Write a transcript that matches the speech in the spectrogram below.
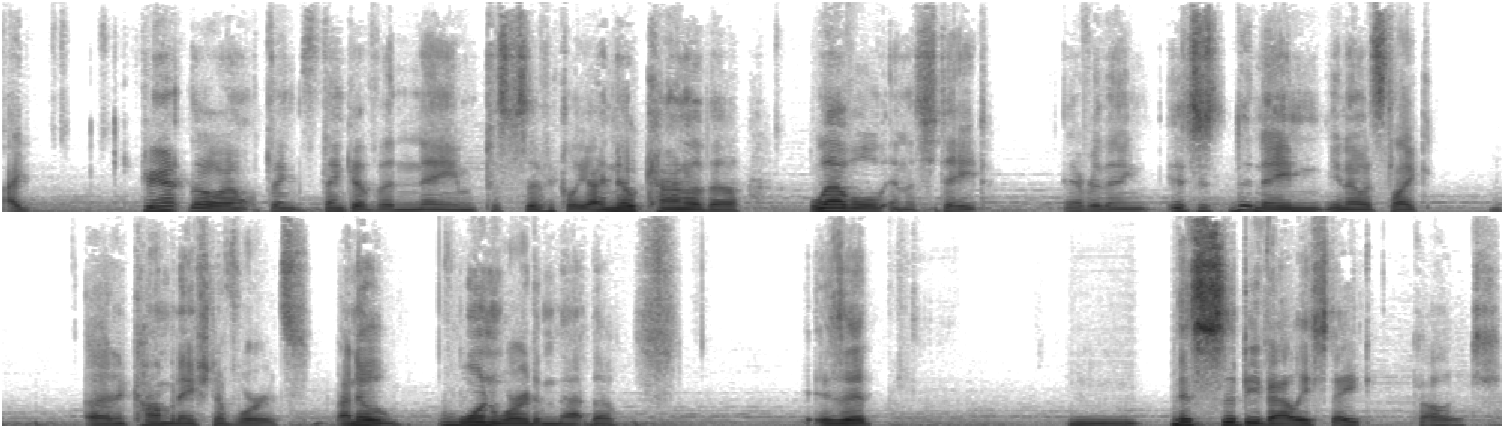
I can't though. I don't think think of the name specifically. I know kind of the level and the state, and everything. It's just the name. You know, it's like a combination of words. I know one word in that though. Is it Mississippi Valley State College?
